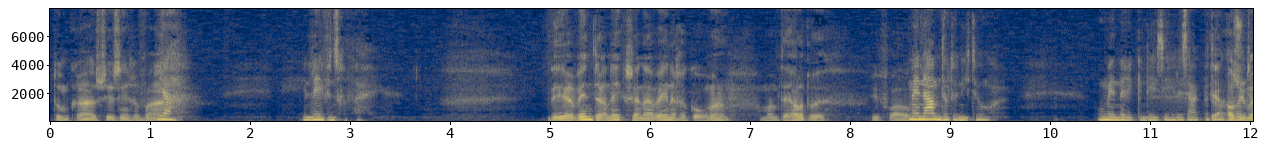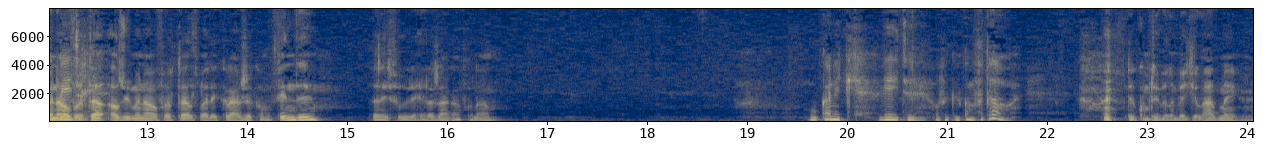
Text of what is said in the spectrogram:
Tom Kruis is in gevaar. Ja, in levensgevaar. De heer Winter en ik zijn naar Wenen gekomen om hem te helpen, juffrouw... Mijn naam doet er niet toe. Hoe minder ik in deze hele zaak Ja, betrokken als, u me nou beter. vertel, als u me nou vertelt waar ik Kruisen kan vinden... dan is voor u de hele zaak afgedaan. Hoe kan ik weten of ik u kan vertrouwen? Daar komt u wel een beetje laat mee. Hè?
